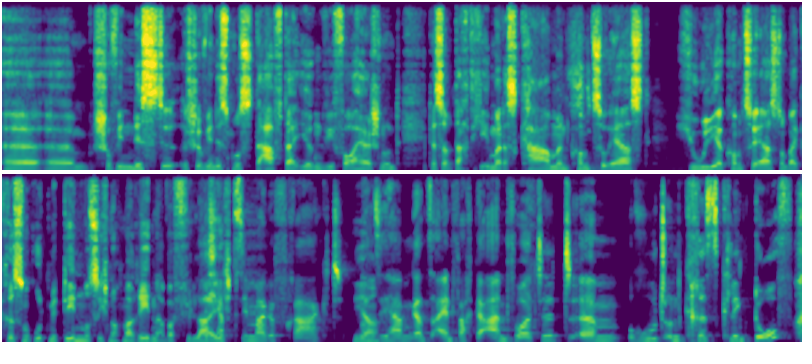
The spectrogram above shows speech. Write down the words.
äh, äh, Chauvinismus darf da irgendwie vorherrschen. Und deshalb dachte ich immer, das Carmen kommt zuerst, Julia kommt zuerst und bei Chris und Ruth, mit denen muss ich noch mal reden, aber vielleicht. Ich habe sie mal gefragt ja? und sie haben ganz einfach geantwortet, ähm, Ruth und Chris klingt doof.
